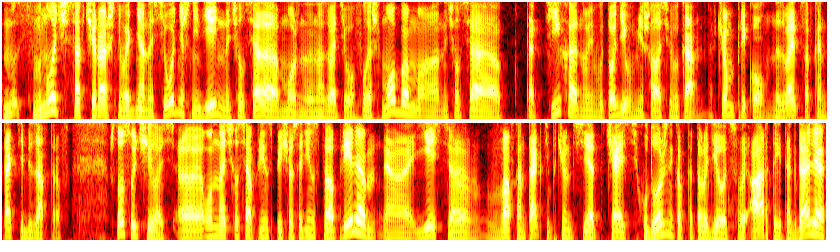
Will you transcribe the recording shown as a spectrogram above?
в ночь со вчерашнего дня на сегодняшний день начался, можно назвать его флешмобом, э, начался так тихо, но в итоге вмешалась ВК. В чем прикол? Называется ВКонтакте без авторов. Что случилось? Э, он начался, в принципе, еще с 11 апреля. Э, есть э, во ВКонтакте почему-то сидят часть художников, которые делают свои арты и так далее,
